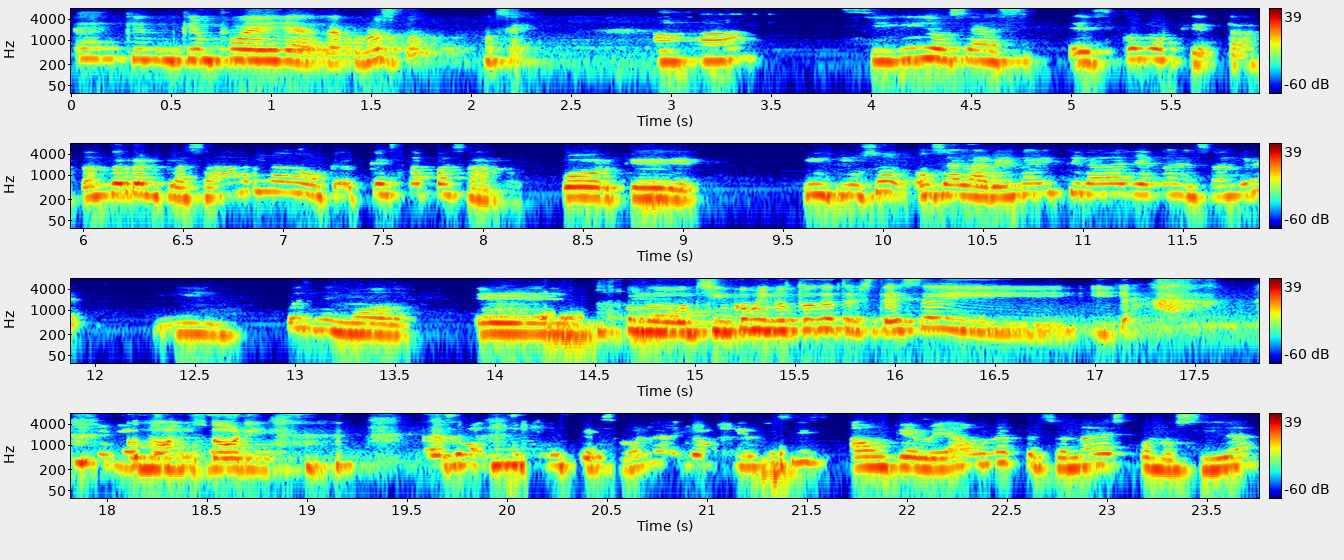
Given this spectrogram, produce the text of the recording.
eh, ¿quién, ¿quién, fue ella? ¿La conozco? No sé. Ajá, sí, o sea, es, como que tratan de reemplazarla o qué, qué está pasando, porque incluso, o sea, la arena ahí tirada llena de sangre, y pues ni modo. Eh, como cinco minutos de tristeza y, y ya, como Dory. O sea, mi persona, yo aunque vea a una persona desconocida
